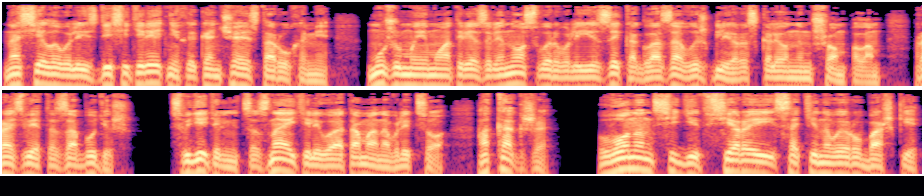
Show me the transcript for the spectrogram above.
Насиловали с десятилетних и кончая старухами. Мужу моему отрезали нос, вырвали язык, а глаза выжгли раскаленным шомполом. Разве это забудешь? Свидетельница, знаете ли вы атамана в лицо? А как же? Вон он сидит в серой сатиновой рубашке.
